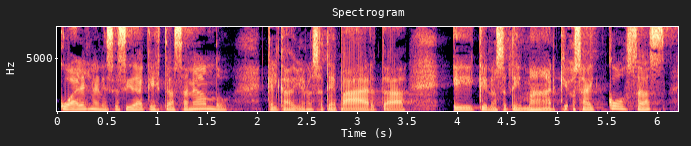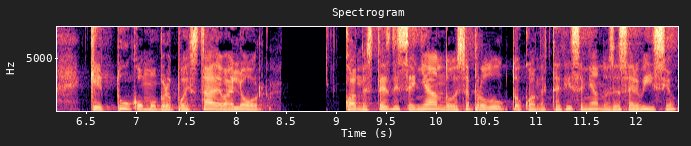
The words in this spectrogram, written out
¿Cuál es la necesidad que está sanando? Que el cabello no se te parta, eh, que no se te marque. O sea, hay cosas que tú como propuesta de valor cuando estés diseñando ese producto, cuando estés diseñando ese servicio,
